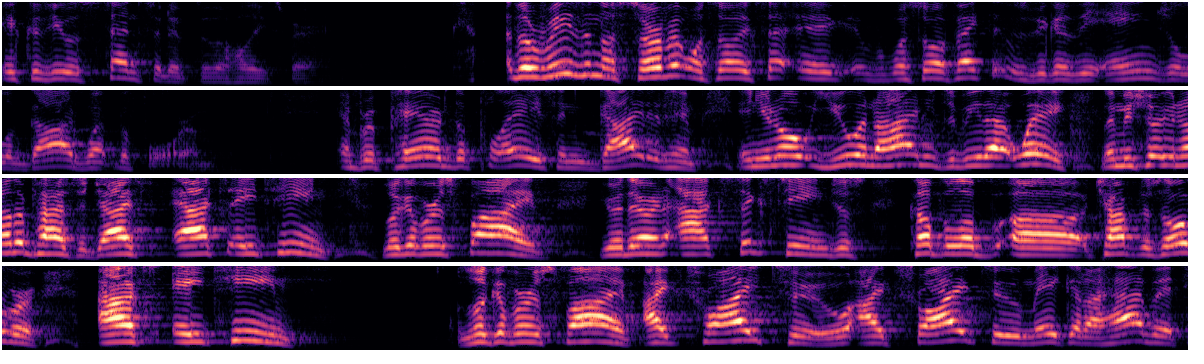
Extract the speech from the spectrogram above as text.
is because he was sensitive to the Holy Spirit. The reason the servant was so, eh, was so effective was because the angel of God went before him and prepared the place and guided him. And you know, you and I need to be that way. Let me show you another passage Acts, Acts 18. Look at verse 5. You're there in Acts 16, just a couple of uh, chapters over. Acts 18. Look at verse 5. I try to, I try to make it a habit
